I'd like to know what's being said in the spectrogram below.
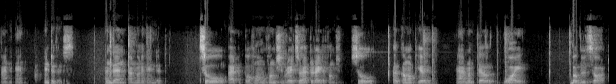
and n into this. And then I'm going to end it. So I have to perform a function right? So I have to write a function. So I'll come up here and I'm going to tell void bubble sort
